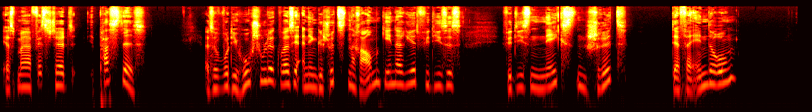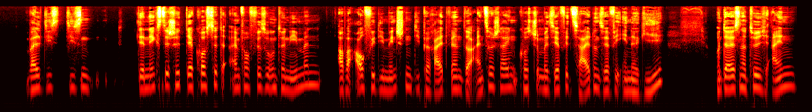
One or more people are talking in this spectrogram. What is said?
Erstmal feststellt, passt es? Also wo die Hochschule quasi einen geschützten Raum generiert für dieses, für diesen nächsten Schritt der Veränderung, weil dies, diesen, der nächste Schritt, der kostet einfach für so Unternehmen, aber auch für die Menschen, die bereit wären, da einzusteigen, kostet schon mal sehr viel Zeit und sehr viel Energie. Und da ist natürlich ein,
